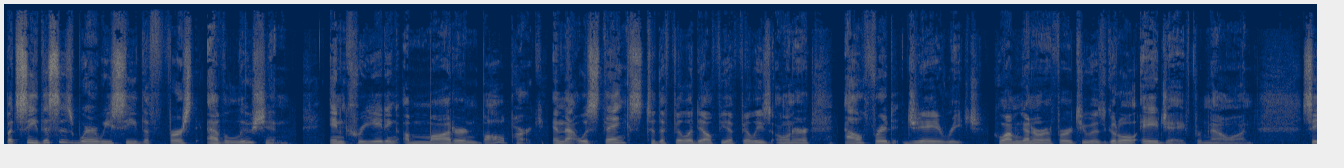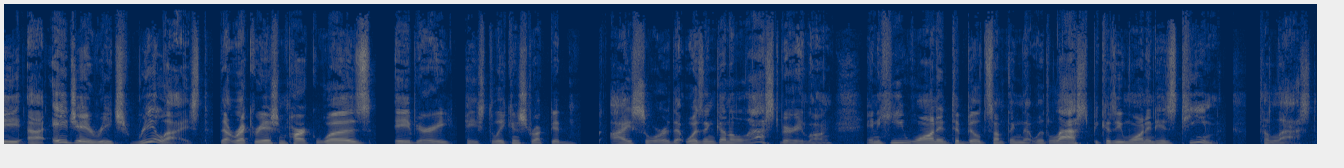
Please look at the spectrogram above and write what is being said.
But see, this is where we see the first evolution in creating a modern ballpark. And that was thanks to the Philadelphia Phillies owner, Alfred J. Reach, who I'm going to refer to as good old AJ from now on. See, uh, AJ Reach realized that Recreation Park was a very hastily constructed eyesore that wasn't going to last very long. And he wanted to build something that would last because he wanted his team to last.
